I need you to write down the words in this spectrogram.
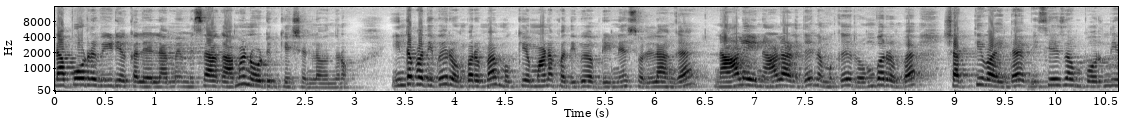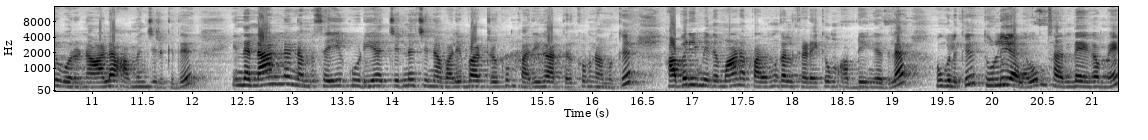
நான் போடுற வீடியோக்கள் எல்லாமே மிஸ் ஆகாமல் நோட்டிஃபிகேஷனில் வந்துடும் இந்த பதிவு ரொம்ப ரொம்ப முக்கியமான பதிவு அப்படின்னே சொல்லாங்க. நாளைய நாளானது நமக்கு ரொம்ப ரொம்ப சக்தி வாய்ந்த விசேஷம் பொருந்திய ஒரு நாளாக அமைஞ்சிருக்குது. இந்த நாளில் நம்ம செய்யக்கூடிய சின்ன சின்ன வழிபாட்டிற்கும் பரிகாரத்திற்கும் நமக்கு அபரிமிதமான பலன்கள் கிடைக்கும் அப்படிங்கிறதுல உங்களுக்கு துளி அளவும் சந்தேகமே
